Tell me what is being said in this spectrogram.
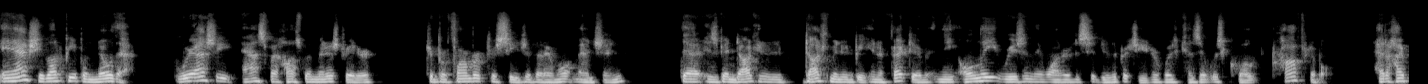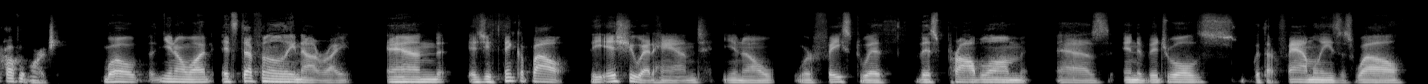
And actually, a lot of people know that. We're actually asked by hospital administrator to perform a procedure that I won't mention that has been documented, documented to be ineffective. And the only reason they wanted us to do the procedure was because it was, quote, profitable, had a high profit margin. Well, you know what? It's definitely not right. And as you think about the issue at hand, you know, we're faced with this problem as individuals, with our families as well,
